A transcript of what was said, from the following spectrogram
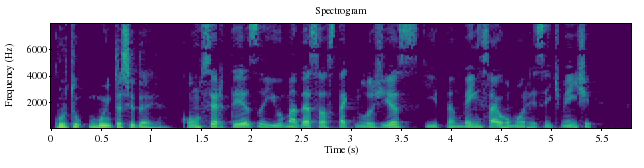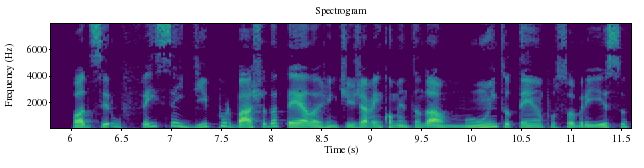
curto muito essa ideia. Com certeza, e uma dessas tecnologias, que também saiu rumor recentemente, pode ser um Face ID por baixo da tela. A gente já vem comentando há muito tempo sobre isso.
